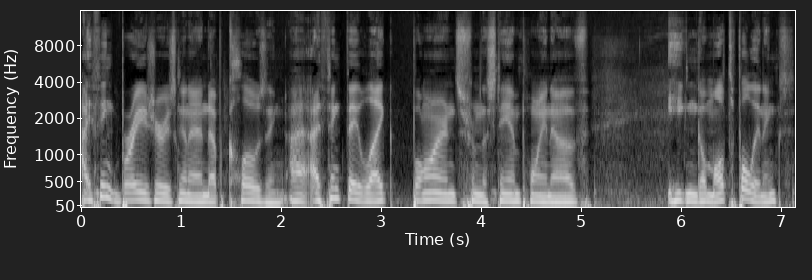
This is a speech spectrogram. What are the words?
I think Brasier is going to end up closing. I, I think they like Barnes from the standpoint of he can go multiple innings.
